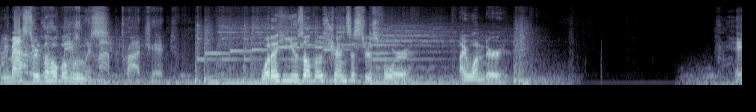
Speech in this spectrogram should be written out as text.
We mastered the hobo moves. What did he use all those transistors for? I wonder.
